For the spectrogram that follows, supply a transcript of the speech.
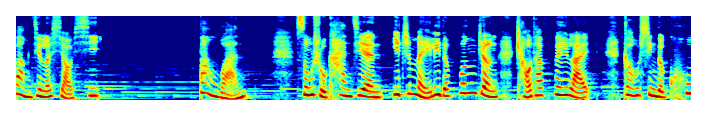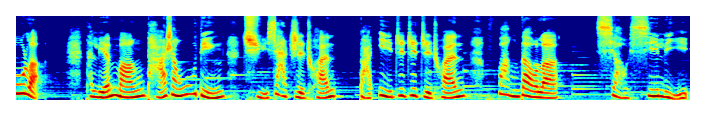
放进了小溪。傍晚。松鼠看见一只美丽的风筝朝它飞来，高兴地哭了。他连忙爬上屋顶，取下纸船，把一只只纸船放到了小溪里。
